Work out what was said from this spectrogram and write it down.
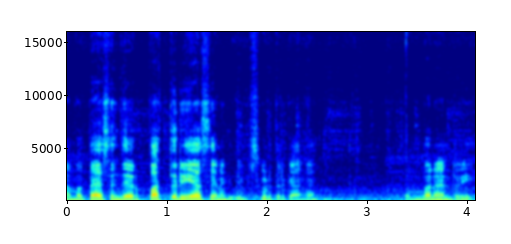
நம்ம பேசஞ்சர் பத்து ரியாஸ் எனக்கு டிப்ஸ் கொடுத்துருக்காங்க. ரொம்ப நன்றி.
